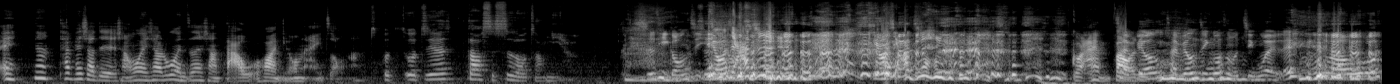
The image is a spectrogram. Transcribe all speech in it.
哎、欸，那太妃小姐姐想问一下，如果你真的想打我的话，你用哪一种啊？我我直接到十四楼找你啊！实体攻击，丢下去，丢下去，果然很暴力，才不用，才不用经过什么警卫嘞！我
